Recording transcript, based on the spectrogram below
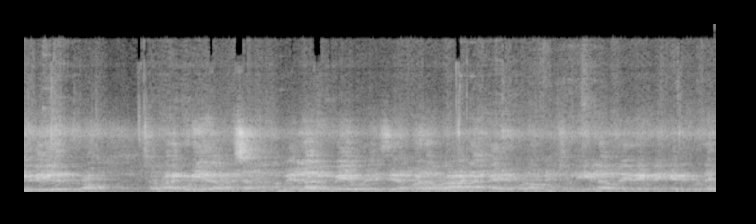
இறுதியில் இருக்கிறோம். ஸோ வரக்கூடிய வருஷம் நம்ம எல்லாருக்குமே ஒரு சிறப்பான ஒரு ஆண்டாக இருக்கணும் அப்படின்னு சொல்லி எல்லா ஒரு இறைவனை கேட்டுக்கொண்டு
